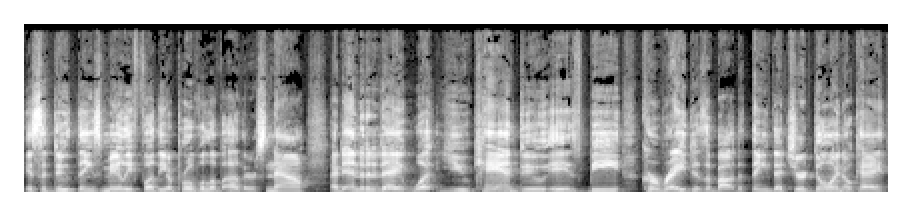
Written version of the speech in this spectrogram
is to do things merely for the approval of others. Now, at the end of the day, what you can do is be courageous about the thing that you're doing, okay?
